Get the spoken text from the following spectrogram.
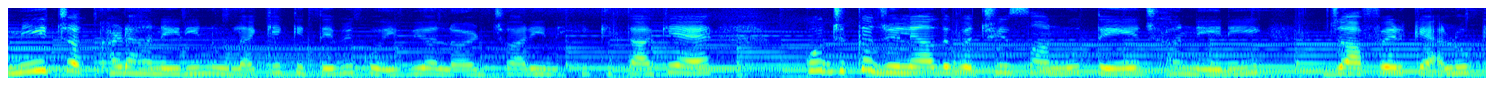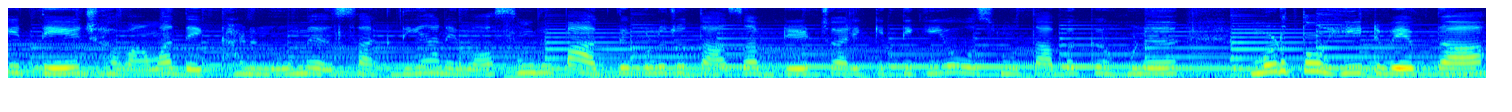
ਮੀਂਹ, ਝੱਖੜ, ਹਨੇਰੀ ਨੂੰ ਲੈ ਕੇ ਕਿਤੇ ਵੀ ਕੋਈ ਵੀ ਅਲਰਟ ਜਾਰੀ ਨਹੀਂ ਕੀਤਾ ਗਿਆ ਹੈ। ਕੁਝ ਕੁ ਜ਼ਿਲ੍ਹਿਆਂ ਦੇ ਵਿੱਚ ਹੀ ਸਾਨੂੰ ਤੇਜ਼ ਹਨੇਰੀ ਜਾਂ ਫਿਰ ਕਹਿ ਲਓ ਕਿ ਤੇਜ਼ ਹਵਾਵਾਂ ਦੇਖਣ ਨੂੰ ਮਿਲ ਸਕਦੀਆਂ ਨੇ। ਮੌਸਮ ਵਿਭਾਗ ਦੇ ਵੱਲੋਂ ਜੋ ਤਾਜ਼ਾ ਅਪਡੇਟ ਜਾਰੀ ਕੀਤੀ ਗਈ ਹੈ, ਉਸ ਮੁਤਾਬਕ ਹੁਣ ਮੁੜ ਤੋਂ ਹੀਟ ਵੇਵ ਦਾ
